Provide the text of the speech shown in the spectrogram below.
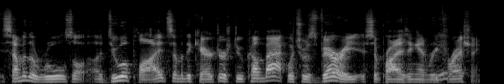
some of the rules uh, do apply. Some of the characters do come back, which was very surprising and refreshing.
